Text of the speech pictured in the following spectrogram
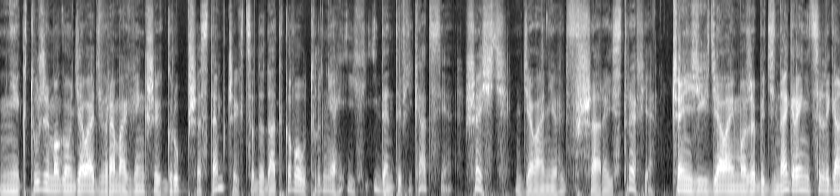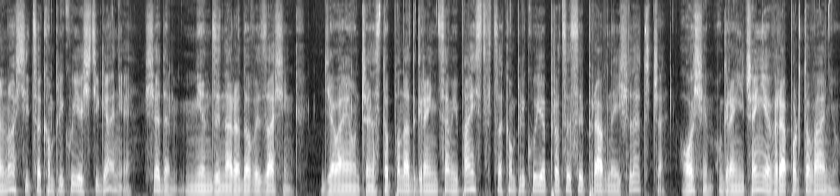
Niektórzy mogą działać w ramach większych grup przestępczych, co dodatkowo utrudnia ich identyfikację. 6. Działanie w szarej strefie. Część ich działań może być na granicy legalności, co komplikuje ściganie. 7. Międzynarodowy zasięg. Działają często ponad granicami państw, co komplikuje procesy prawne i śledcze. 8. Ograniczenie w raportowaniu.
